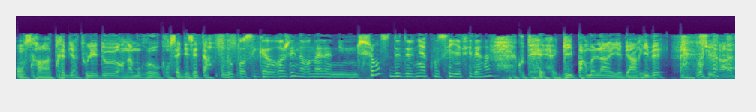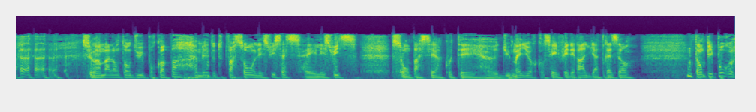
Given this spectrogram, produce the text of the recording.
On sera très bien tous les deux en amoureux au Conseil des États. Vous pensez que Roger Nordman a une chance de devenir conseiller fédéral? Écoutez, Guy Parmelin y est bien arrivé. Sur un, sur un malentendu, pourquoi pas. Mais de toute façon, les Suisses et les Suisses sont passés à côté euh, du meilleur conseiller fédéral il y a 13 ans. Tant pis pour eux.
